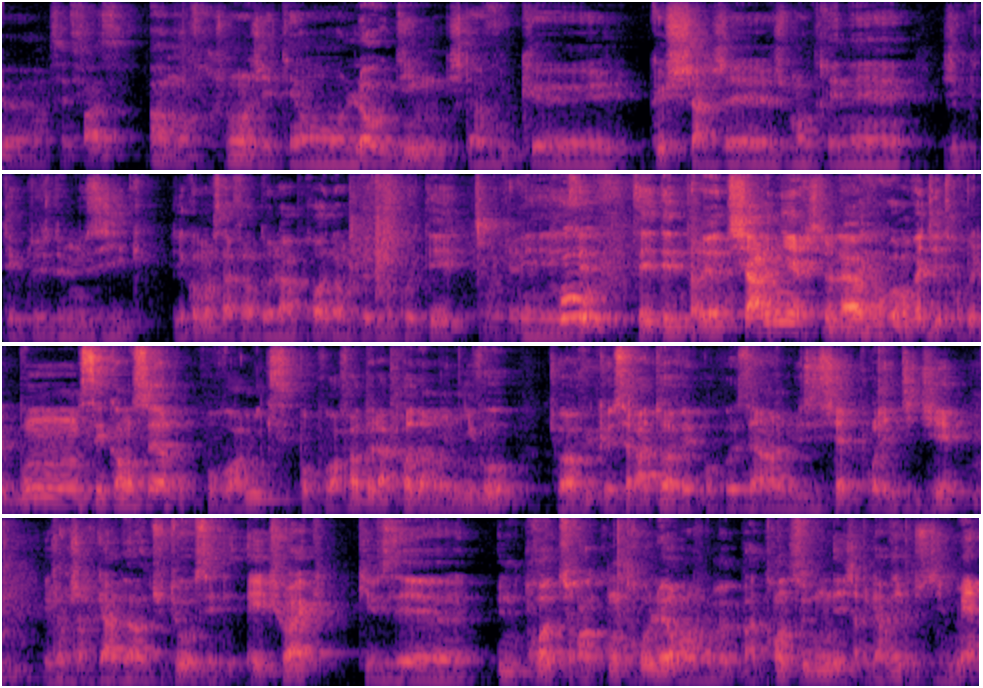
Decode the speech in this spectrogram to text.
euh, cette phase? Ah, moi franchement, j'étais en loading. Je t'avoue que, que je chargeais, je m'entraînais, j'écoutais plus de musique. J'ai commencé à faire de la prod un peu de mon côté. Mais ça a été une période charnière, je te l'avoue. En fait, j'ai trouvé le bon séquenceur pour pouvoir mixer, pour pouvoir faire de la prod à mon niveau. Tu vois, vu que Serato avait proposé un logiciel pour les DJ. Et genre, j'ai regardé un tuto, c'était A-Track qui faisait euh, une prod sur un contrôleur en genre même pas 30 secondes. Et j'ai regardé, je me suis dit, merde,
